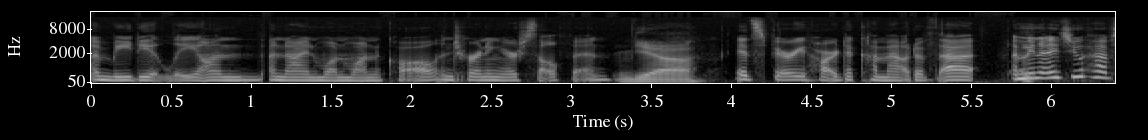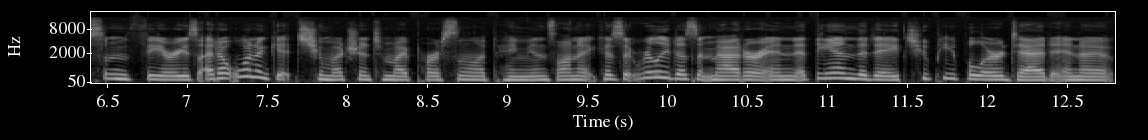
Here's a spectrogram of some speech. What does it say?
immediately on a 911 call and turning yourself in. Yeah. It's very hard to come out of that. I mean, I do have some theories. I don't want to get too much into my personal opinions on it because it really doesn't matter. And at the end of the day, two people are dead, and a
